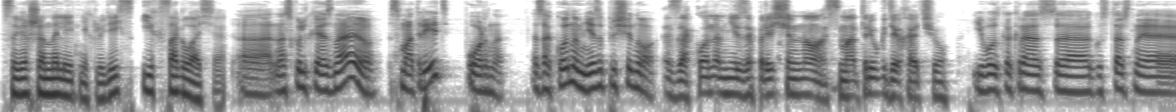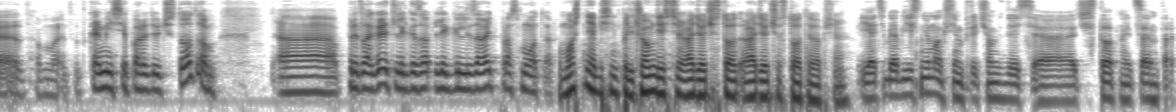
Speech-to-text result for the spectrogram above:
совершеннолетних людей с их согласия. А, насколько я знаю, смотреть порно законом не запрещено. Законом не запрещено. Смотрю, где хочу. И вот как раз э, государственная там, этот, комиссия по радиочастотам э, предлагает легализовать просмотр. Можете мне объяснить, при чем здесь радиочастот, радиочастоты вообще? Я тебе объясню, Максим, при чем здесь э, частотный центр.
